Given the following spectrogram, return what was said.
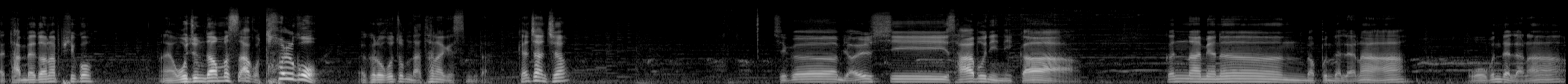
예, 담배도 하나 피고 예, 오줌도 한번 싸고 털고 예, 그러고 좀 나타나겠습니다. 괜찮죠? 지금 10시 4분이니까 끝나면은 몇 분 될려나? 5분 될려나?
